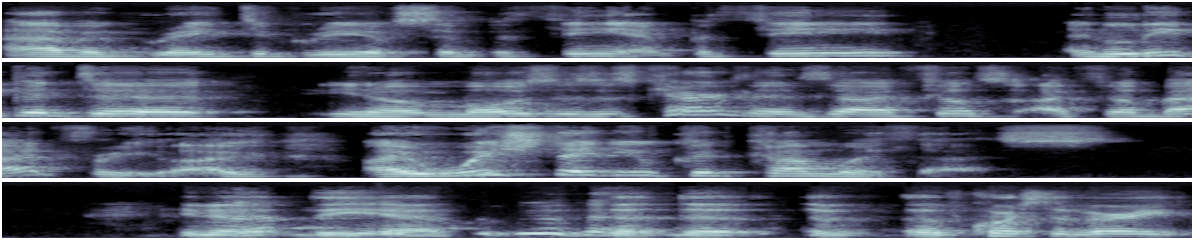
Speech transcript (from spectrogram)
have a great degree of sympathy, empathy, and leap into you know Moses' character and say, "I feel I feel bad for you. I I wish that you could come with us." You know the, uh, the, the the of course the very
